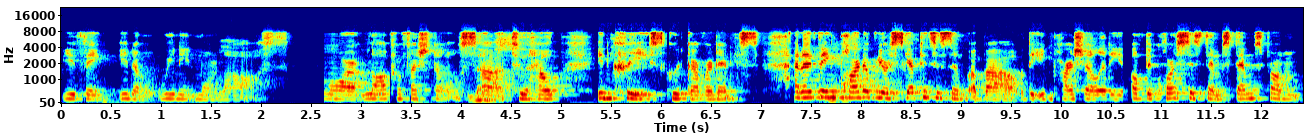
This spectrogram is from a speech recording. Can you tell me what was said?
you think, you know, we need more laws, more law professionals uh, yes. uh, to help increase good governance. And I think part of your skepticism about the impartiality of the court system stems from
